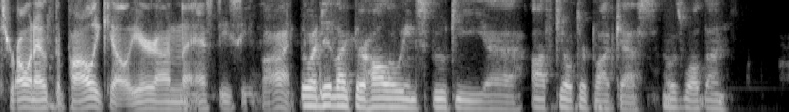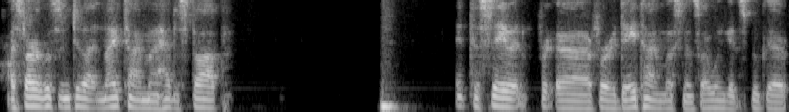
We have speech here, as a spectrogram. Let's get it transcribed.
Throwing out the polykill here on the STC pod. Though I did like their Halloween spooky uh off kilter podcast. It was well done. I started listening to that at nighttime I had to stop it to save it for uh for a daytime listen so I wouldn't get spooked out.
